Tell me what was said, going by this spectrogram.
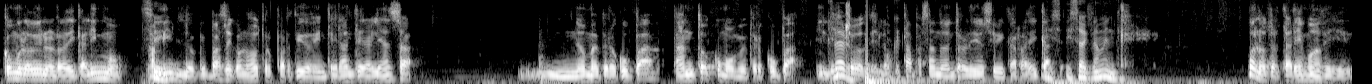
¿Cómo lo veo en el radicalismo? A mí lo que pase con los otros partidos integrantes de la alianza no me preocupa tanto como me preocupa el hecho de lo que está pasando dentro de la Unión Cívica Radical. exactamente. Bueno, trataremos de,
